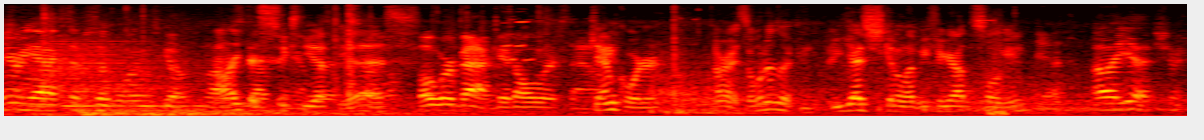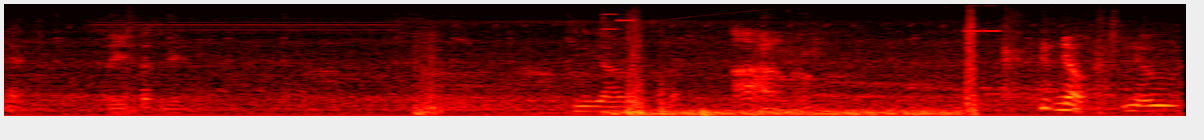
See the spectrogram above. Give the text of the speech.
Nate reacts episode one. Let's go. I like the 60 FPS. But we're back. It all works out. Camcorder. All right. So what are the? Are you guys just gonna let me figure out this whole game? Yeah. Uh yeah sure. So you're supposed to be. Can you get out of the car? I don't know. No. No.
